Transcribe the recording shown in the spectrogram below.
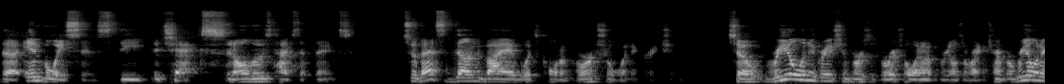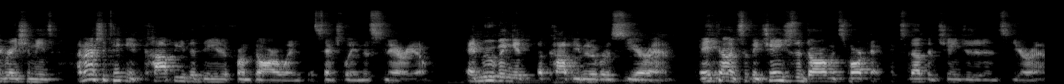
the invoices, the, the checks, and all those types of things. So that's done by what's called a virtual integration. So real integration versus virtual, I don't know if real is the right term, but real integration means I'm actually taking a copy of the data from Darwin, essentially in this scenario, and moving it a copy of it over to CRM. Anytime something changes in Darwin, SmartConnect picks it up and changes it in CRM.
